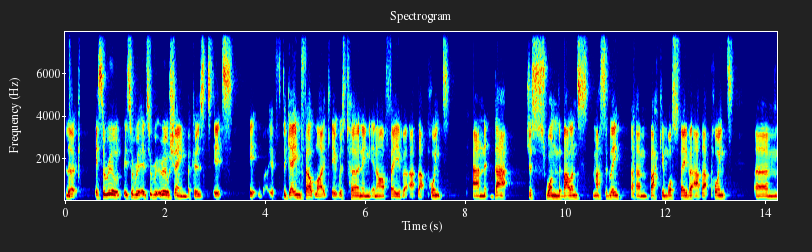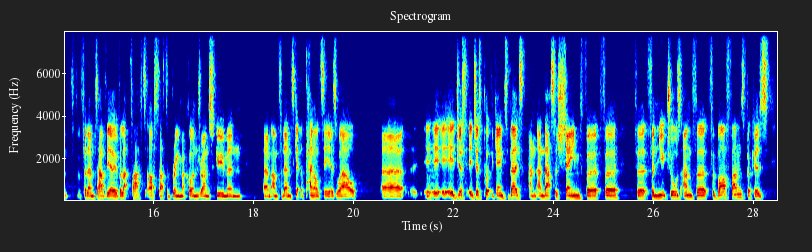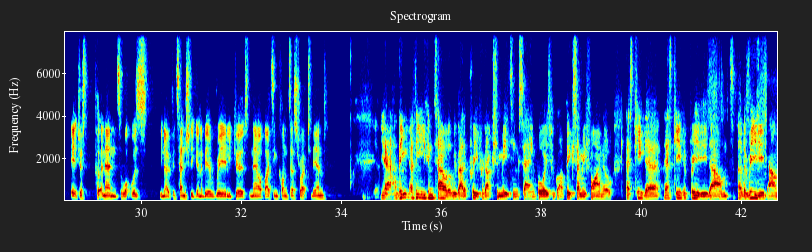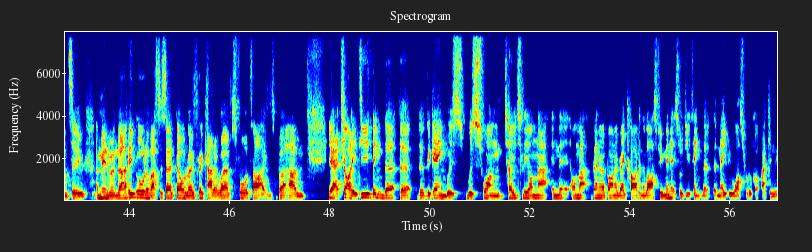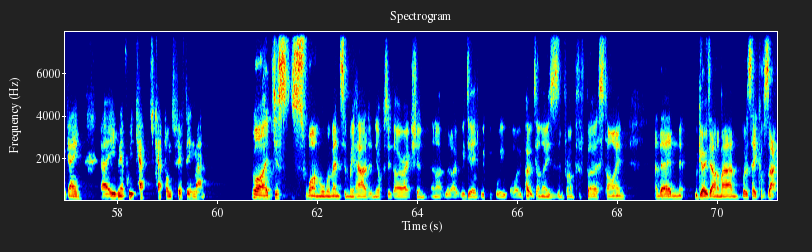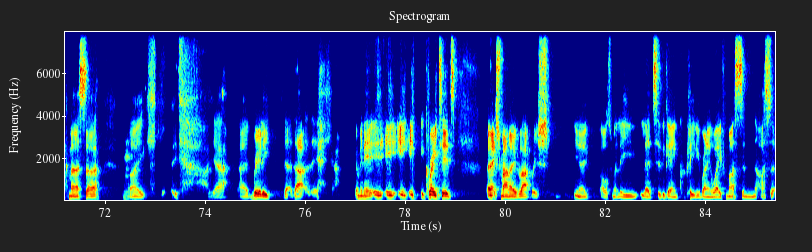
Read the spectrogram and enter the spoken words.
look, it's a real it's a it's a real shame because it's it if the game felt like it was turning in our favour at that point and that just swung the balance massively um, back in Wasp's favour at that point. Um, for them to have the overlap, for us to have to bring back Ondra Schoeman, um, and for them to get the penalty as well. Uh, it, it, just it just put the game to bed, and, and that's a shame for for for for neutrals and for for Bath fans because it just put an end to what was you know potentially going to be a really good nail biting contest right to the end. Yeah. yeah. I think I think you can tell that we've had a pre-production meeting saying, "Boys, we've got a big semi-final. Let's keep the let's keep the preview down, uh, the review down to a minimum." That I think all of us have said don't open a can of worms four times. But um, yeah, Charlie, do you think that the, the, the game was was swung totally on that in the on that Beno Obano red card in the last few minutes, or do you think that, that maybe Wasp would have got back in the game uh, even if we kept kept on to fifteen men? Well, I just swung all momentum we had in the opposite direction, and like, like we did, we, we, we poked our noses in front for the first time, and then we go down a man. We're to take off Zach Mercer, mm. like yeah, uh, really that, that. I mean, it, it, it, it created an extra man overlap, which you know ultimately led to the game completely running away from us, and us. Uh,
